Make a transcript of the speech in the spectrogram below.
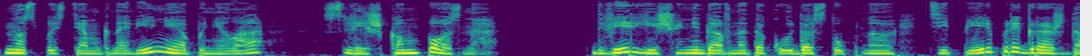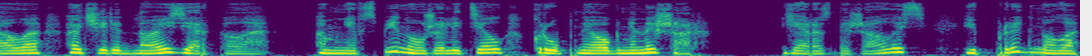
Но спустя мгновение поняла — слишком поздно. Дверь, еще недавно такую доступную, теперь преграждала очередное зеркало, а мне в спину уже летел крупный огненный шар. Я разбежалась и прыгнула,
